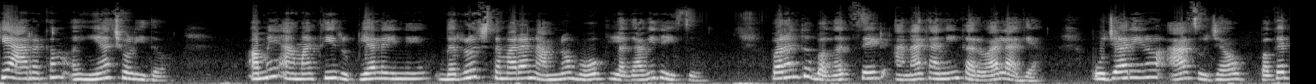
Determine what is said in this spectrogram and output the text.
કે આ રકમ અહીંયા છોડી દો. અમે આમાંથી રૂપિયા લઈને દરરોજ તમારા નામનો ભોગ લગાવી દઈશું. પરંતુ ભગત શેઠ આનાકાની કરવા લાગ્યા. પૂજારીનો આ સુઝાવ ભગત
